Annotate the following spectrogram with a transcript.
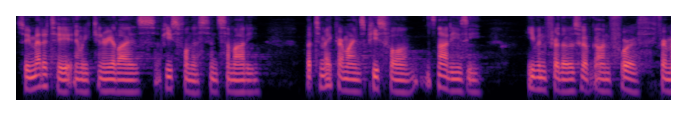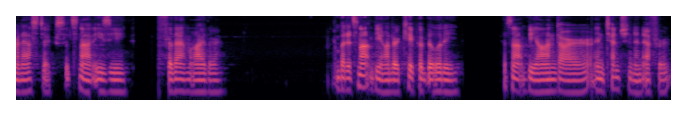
So we meditate and we can realize peacefulness in samadhi. But to make our minds peaceful, it's not easy even for those who have gone forth for monastics, it's not easy for them either. But it's not beyond our capability, it's not beyond our intention and effort.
